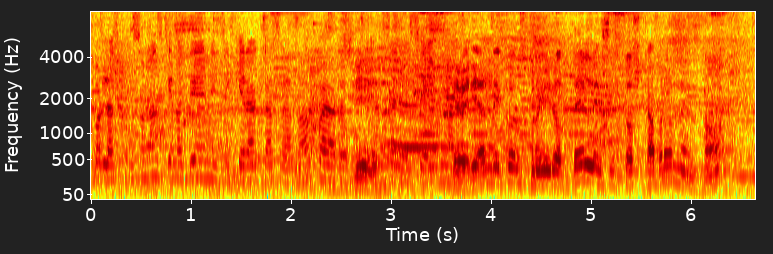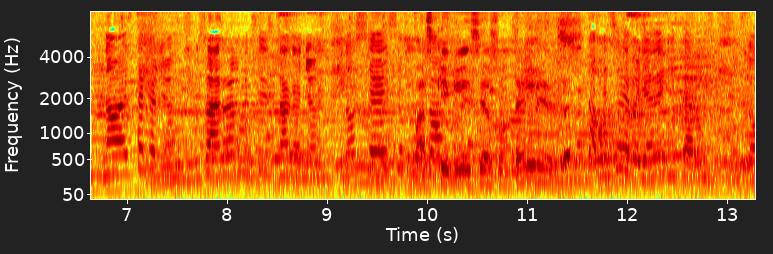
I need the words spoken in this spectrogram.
por las personas que no tienen ni siquiera casa, ¿no? Para Sí. refugiarse de si hay una Deberían de construir hoteles estos cabrones, ¿no? No, está cañón. O sea, realmente está cañón. No sé, ese punto... Más que iglesias, hoteles. Creo que también se debería de quitar un punto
